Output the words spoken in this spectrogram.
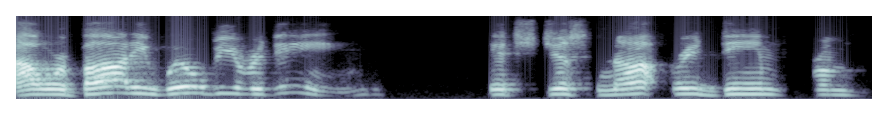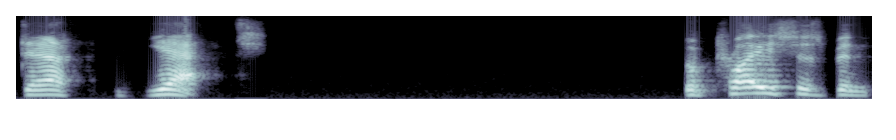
Our body will be redeemed. It's just not redeemed from death yet. The price has been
